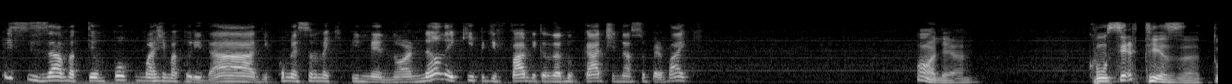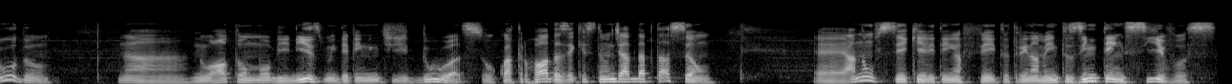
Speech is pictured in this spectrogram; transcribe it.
precisava ter um pouco mais de maturidade, começando uma equipe menor, não na equipe de fábrica da Ducati na Superbike? Olha, com certeza, tudo na, no automobilismo, independente de duas ou quatro rodas, é questão de adaptação. É, a não ser que ele tenha feito treinamentos intensivos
